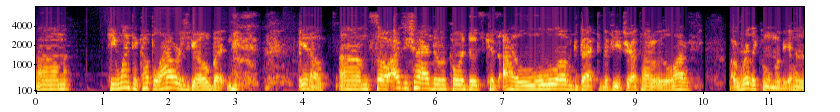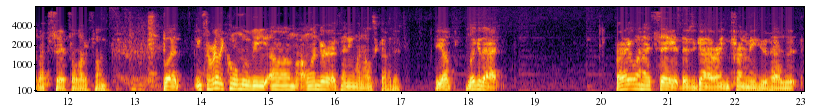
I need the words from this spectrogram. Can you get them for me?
Um he went a couple hours ago, but you know, um so I just had to record this cuz I loved Back to the Future. I thought it was a lot of a really cool movie. I was about to say it's a lot of fun. But it's a really cool movie. Um, I wonder if anyone else got it. Yep, look at that. Right when I say it, there's a guy right in front of me who has it.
